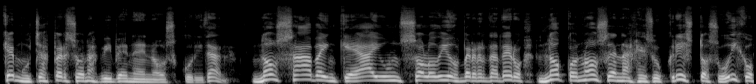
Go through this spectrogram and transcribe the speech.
que muchas personas viven en oscuridad. No saben que hay un solo Dios verdadero, no conocen a Jesucristo, su Hijo,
